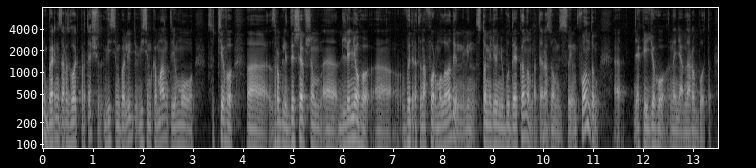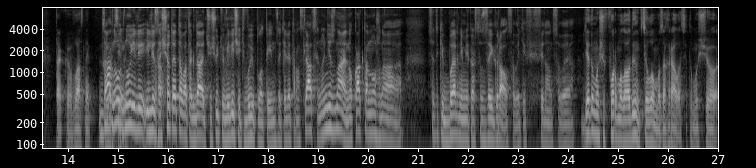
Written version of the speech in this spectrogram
Берні зараз говорить про те, що вісім болідів, вісім команд йому суттєво е, зроблять дешевшим е, для нього е, витрати на Формулу 1. Він 100 мільйонів буде економити разом зі своїм фондом, е, який його наняв на роботу Так, е, власне, Да, ну, комерційний. ну или, или за прав. счет этого тогда чуть-чуть увеличить выплаты им за телетрансляции. Ну не знаю, но как-то нужно... Все-таки Берни, мне кажется, заигрался в эти ф- финансовые... Я думаю, що Формула 1 в цілому загралася, тому що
